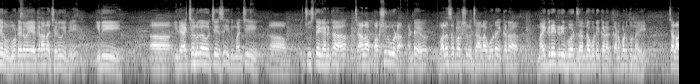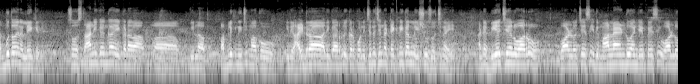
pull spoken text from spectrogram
చెరువు నూట ఇరవై ఎకరాల చెరువు ఇది. ఇది ఇది యాక్చువల్గా వచ్చేసి ఇది మంచి చూస్తే కనుక చాలా పక్షులు కూడా అంటే వలస పక్షులు చాలా కూడా ఇక్కడ మైగ్రేటరీ బర్డ్స్ అంతా కూడా ఇక్కడ కనబడుతున్నాయి. చాలా అద్భుతమైన లేక్ ఇది. సో స్థానికంగా ఇక్కడ వీళ్ళ పబ్లిక్ నుంచి మాకు ఇది హైడ్రా అధికారులు ఇక్కడ కొన్ని చిన్న చిన్న టెక్నికల్ ఇష్యూస్ వచ్చినాయి. అంటే బిహెచ్ఎల్ వారు వాళ్ళు వచ్చేసి ఇది మా ల్యాండ్ అని చెప్పేసి వాళ్ళు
